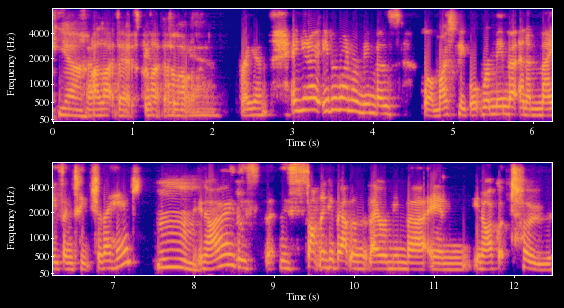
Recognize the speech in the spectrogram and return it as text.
yeah, I like that. I like that a lot. Yeah. Brilliant. And you know, everyone remembers well, most people remember an amazing teacher they had. Mm. You know, there's there's something about them that they remember, and you know, I've got two,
